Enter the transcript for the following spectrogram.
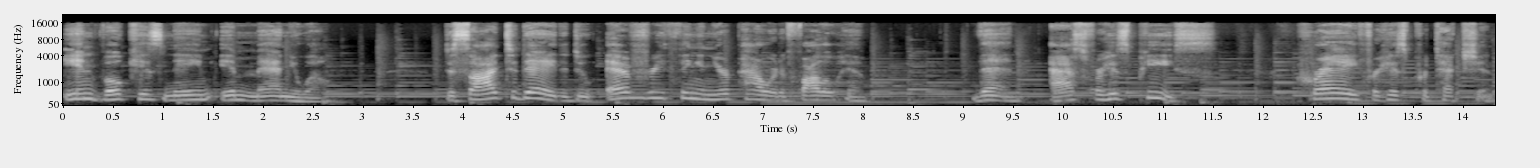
Invoke his name, Emmanuel. Decide today to do everything in your power to follow him. Then ask for his peace, pray for his protection,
